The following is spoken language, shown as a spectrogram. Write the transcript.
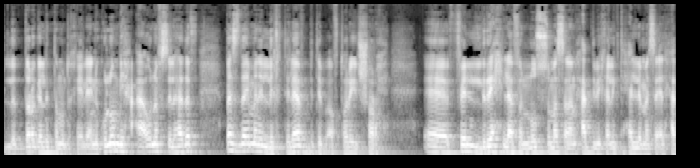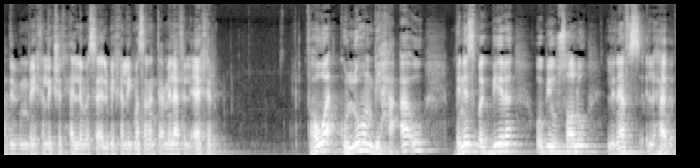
للدرجة اللي أنت متخيل يعني كلهم بيحققوا نفس الهدف بس دايما الاختلاف بتبقى في طريقة الشرح في الرحلة في النص مثلا حد بيخليك تحل مسائل حد ما بيخليكش تحل مسائل بيخليك مثلا تعملها في الآخر. فهو كلهم بيحققوا بنسبة كبيرة وبيوصلوا لنفس الهدف.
